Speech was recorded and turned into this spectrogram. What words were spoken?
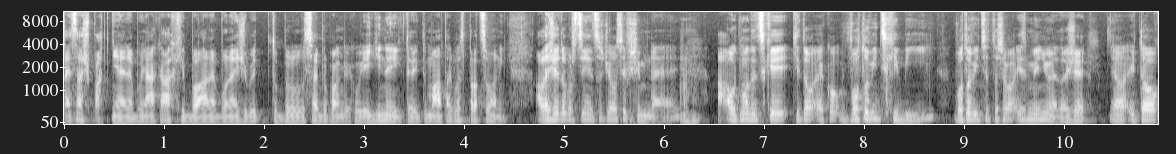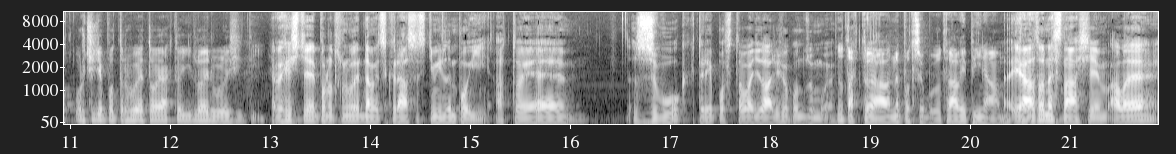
ne špatně, nebo nějaká chyba, nebo ne, že by to byl Cyberpunk jako jediný, který to má takhle zpracovaný, ale že je to prostě něco, čeho si všimne uh-huh. a automaticky ti to jako o to víc chybí, o to víc se to třeba i zmiňuje, takže eh, i to určitě potrhuje to, jak to jídlo je důležitý. Já bych ještě podotknul jedna věc, která se s tím jídlem pojí, a to je zvuk, který postava dělá, když ho konzumuje. No tak to já nepotřebuju, to já vypínám. Já to nesnáším, ale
